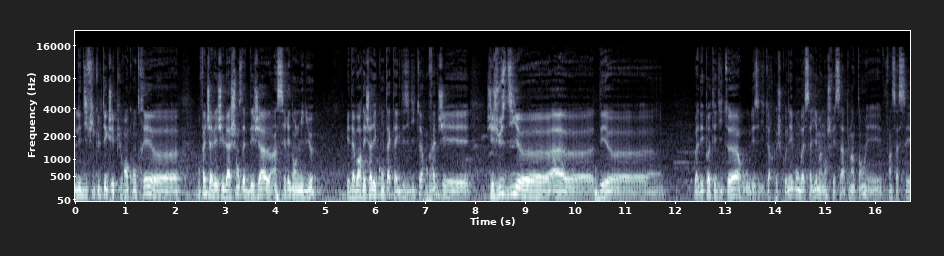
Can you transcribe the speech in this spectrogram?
les difficultés que j'ai pu rencontrer, euh, en fait, j'avais j'ai eu la chance d'être déjà euh, inséré dans le milieu et d'avoir déjà des contacts avec des éditeurs. En Ouais. fait, j'ai j'ai juste dit euh, à des bah, des potes éditeurs ou des éditeurs que je connais, bon bah ça y est, maintenant je fais ça à plein temps et enfin ça c'est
